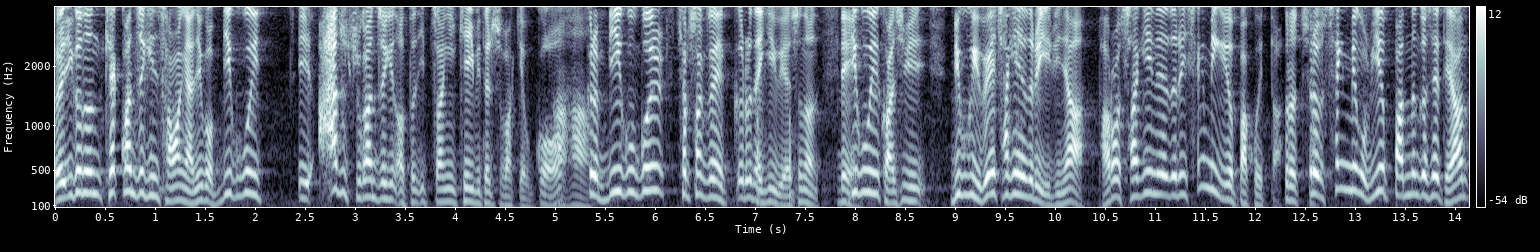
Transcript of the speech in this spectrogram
어, 이거는 객관적인 상황이 아니고 미국의 이 아주 주관적인 어떤 입장이 개입이 될 수밖에 없고 아하. 그럼 미국을 협상장에 끌어내기 위해서는 네. 미국의 관심이 미국이 왜 자기네들의 일이냐 바로 자기네들이 생명이 위협받고 있다. 그렇죠. 그럼 생명을 위협받는 것에 대한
